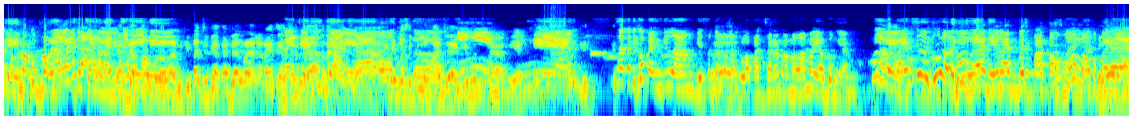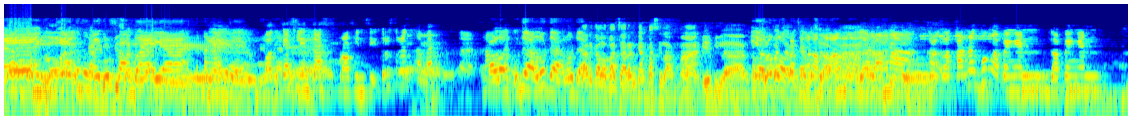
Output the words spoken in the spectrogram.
nih. Gebrok-gebrok beda Kadang ini. obrolan kita juga kadang re- receh, Receh juga, juga, ya. Oh, Ini masih gitu. belum aja gitu kan. Ya, gitu. Enggak tadi gue pengen bilang, biasanya lo kan Eh. kalau pacaran lama-lama ya Bung ya. Iya. Ngapain sih gue lagi Gue ngeliat light bus patas Oh gue mau God. ke Belum, bandara. Belum, Jadi belum. gua- itu mau Kan balik gue Surabaya. ngeliatin. Tenang Iya, aja. iya. Podcast lintas provinsi. Terus terus apa? Nah, kalau udah, lu udah, lu udah. Kan kalau pacaran kan pasti lama, dia bilang. Iya, Kalau lu lo kalau pacaran kan pacaran masih lama. lama-lama. ya lama Gitu. Ka- karena gue nggak pengen nggak pengen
